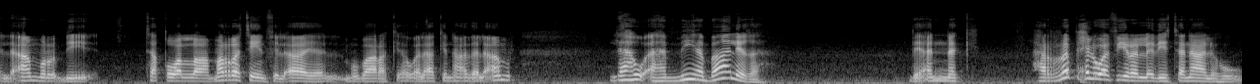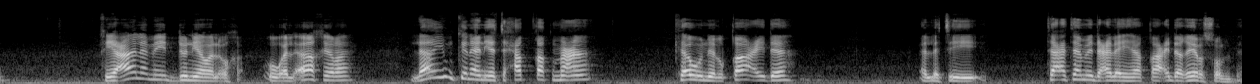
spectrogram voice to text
الأمر بتقوى الله مرتين في الآية المباركة ولكن هذا الأمر له أهمية بالغة بأنك الربح الوفير الذي تناله في عالم الدنيا والآخرة لا يمكن أن يتحقق مع كون القاعدة التي تعتمد عليها قاعدة غير صلبة.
